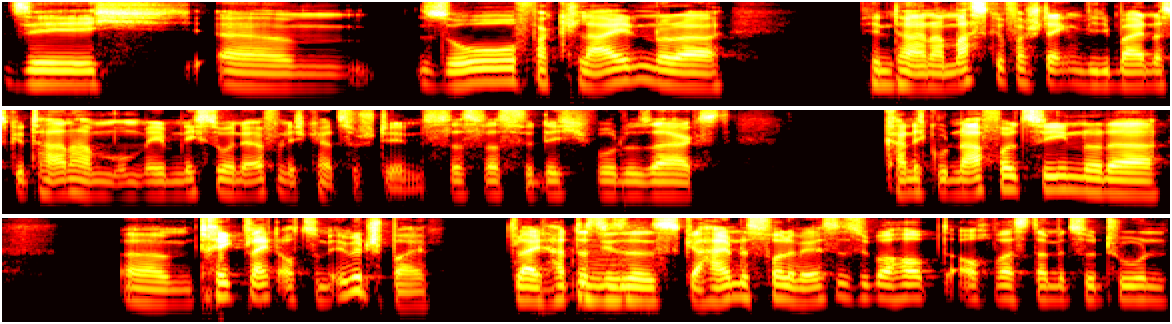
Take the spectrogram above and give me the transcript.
sich ähm, so verkleiden oder hinter einer Maske verstecken, wie die beiden das getan haben, um eben nicht so in der Öffentlichkeit zu stehen? Ist das was für dich, wo du sagst, kann ich gut nachvollziehen oder ähm, trägt vielleicht auch zum Image bei? Vielleicht hat das Mhm. dieses geheimnisvolle, wer ist es überhaupt, auch was damit zu tun,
